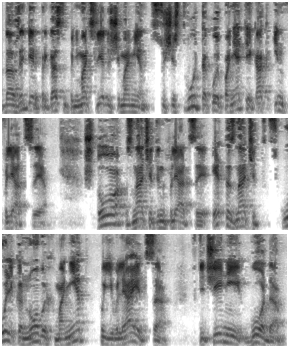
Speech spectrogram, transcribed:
должны теперь прекрасно понимать следующий момент. Существует такое понятие, как инфляция. Что значит инфляция? Это значит, сколько новых монет появляется в течение года.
